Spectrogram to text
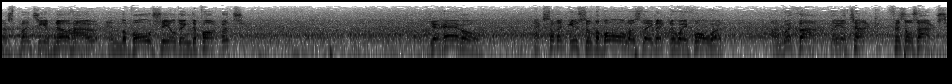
Has plenty of know-how in the ball shielding department. Guerreiro. Excellent use of the ball as they make their way forward. And with that, the attack fizzles out.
